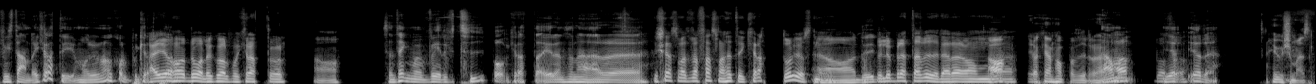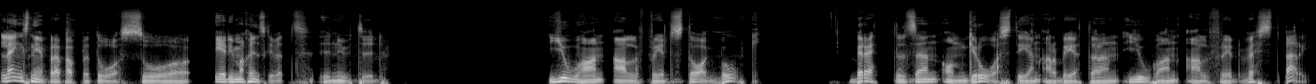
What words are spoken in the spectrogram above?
Finns det andra krattor? Har du någon koll på krattor? Nej, jag har dålig koll på krattor. ja. Sen tänker man, vad är det för typ av kratta? Är det en sån här... eh, Det känns som att vi har fastnat lite i krattor just nu. Ja, Vill det, du berätta vidare om... eh, ja, jag kan hoppa vidare här. Ja, så. Gör, gör det. Hur som helst, längst ner på det här pappret då så är det ju maskinskrivet i nutid. Johan Alfreds dagbok. Berättelsen om gråstenarbetaren Johan Alfred Westberg.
